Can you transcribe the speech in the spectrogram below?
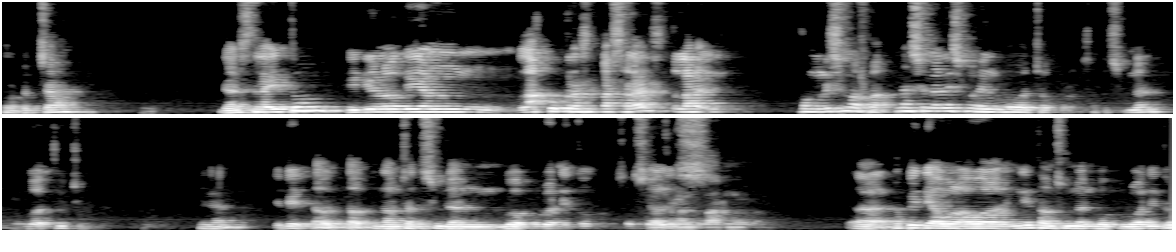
terpecah, dan setelah itu ideologi yang laku keras di pasaran setelah komunisme apa? Nasionalisme yang dibawa Cokro 1927, ya kan? Jadi tahun tahun tahun 1920-an itu sosialis. Eh, tapi di awal-awal ini tahun 1920-an itu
